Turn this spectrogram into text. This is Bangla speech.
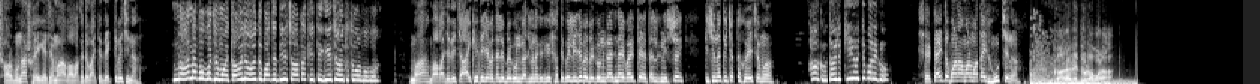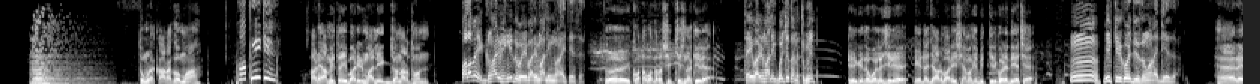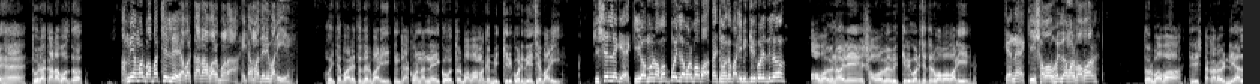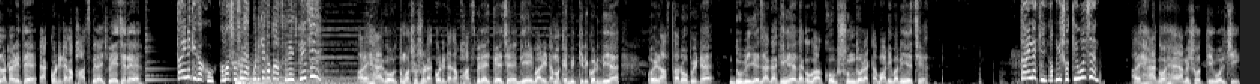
সর্বনাশ হয়ে গেছে মা বাবাকে তো বাড়িতে দেখতে পেছি না। না না বাবা জামাই তাহলে হয়তো বাজার দিয়ে চাটা খেতে গিয়েছে হয়তো তোমার বাবা। মা বাবা যদি চাই খেতে যাবে তাহলে বেগুন গাছগুনাকে কি সাথে করে নিয়ে যাবে বেগুন গাছ নাই বাড়িতে তাহলে নিশ্চয়ই কিছু না কিছু একটা হয়েছে মা। হ্যাঁ গো তাহলে কি হইতে পারে গো? সেটাই তো বড়া আমার মাথায় ঢুকছে না। কারা রে তোরা মারা? তোমরা কারা গো মা? আপনি কে? আরে আমি তো এই বাড়ির মালিক জনার্ধন পালাবে গায়ে ভেঙে দেবে এই বাড়ির মালিক মারাইতে এসে এই কথাবার্তা শিখছিস নাকি রে? তাই বাড়ির মালিক বলছো কেন তুমি? ঠিকই তো বলেছি রে এটা যার বাড়ি সে আমাকে বিক্রি করে দিয়েছে। হুম, বিক্রি করে দিয়েছে মারা দিয়ে হ্যাঁ রে হ্যাঁ তোরা কারা বলতো? আমি আমার বাবার ছেলে আবার কারা আবার মারা? এটা আমাদেরই বাড়ি। হইতে পারে তোদের বাড়ি কিন্তু এখন আর নেই কো তোর বাবা আমাকে বিক্রি করে দিয়েছে বাড়ি। কিসের লেগে? কি এমন অভাব পড়ল আমার বাবা? তাই তোমাকে বাড়ি বিক্রি করে দিল? অভাবে নয় রে স্বভাবে বিক্রি করেছে তোর বাবা বাড়ি। কেন? কি স্বভাব হইল আমার বাবার? তোর বাবা তিরিশ টাকার ওই ডিয়ার লটারিতে এক কোটি টাকা ফার্স্ট প্রাইজ পেয়েছে রে। তাই নাকি কাকু? আমার শ্বশুর এক কোটি টাকা ফার্স্ট প্রাইজ পেয়েছে? আরে হ্যাঁ গো তোমার শ্বশুর এক কোটি টাকা ফার্স্ট প্রাইজ পেয়েছে। দিয়ে এই বাড়িটা আমাকে বিক্রি করে দিয়ে ওই রাস্তার ওপিটে দু বিঘে জায়গা কিনে দেখো গা খুব সুন্দর একটা বাড়ি বানিয়েছে। তাই নাকি? আপনি সত্যি বলছেন? আরে হ্যাঁ গো হ্যাঁ আমি সত্যি বলছি।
